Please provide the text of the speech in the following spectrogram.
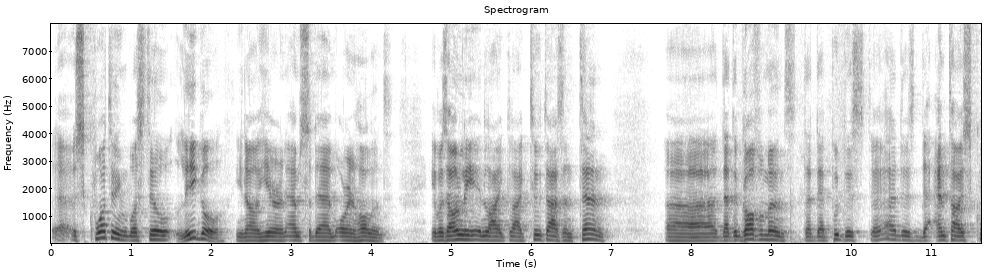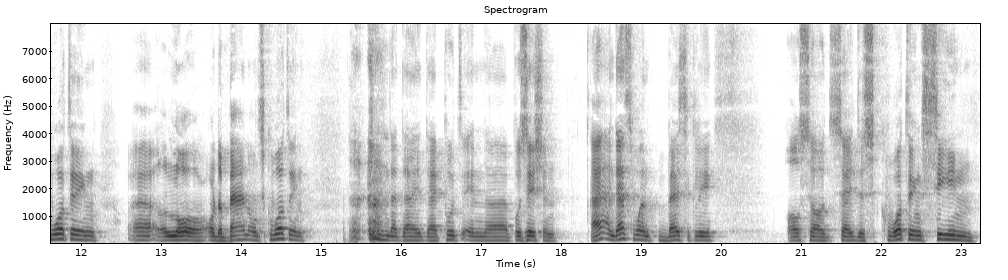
Uh, squatting was still legal, you know, here in Amsterdam or in Holland. It was only in like like 2010 uh, that the government that they put this, uh, this the anti-squatting uh, law or the ban on squatting that they they put in uh, position, and that's when basically also say the squatting scene,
